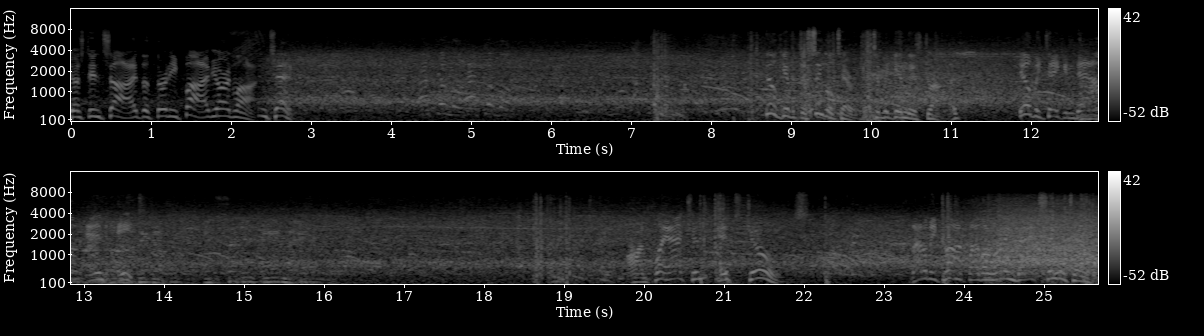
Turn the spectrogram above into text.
just inside the 35-yard line. 10. They'll give it to Singletary to begin this drive. He'll be taken down and eight. It's second and eight. On play action, it's Jones. That'll be caught by the running back Singletary.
